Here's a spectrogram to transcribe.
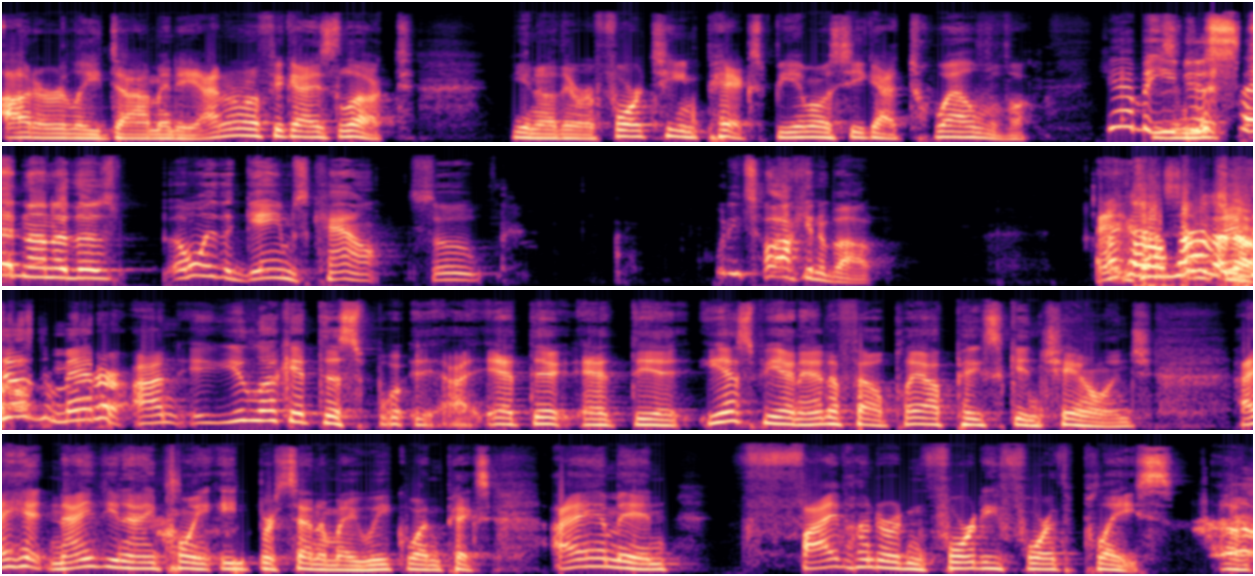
utterly dominating. I don't know if you guys looked. You know, there were 14 picks. BMOC got 12 of them. Yeah, but you Isn't just said none of those. Only the games count. So, what are you talking about? I It doesn't- It doesn't matter. On you look at the sport at the at the ESPN NFL Playoff Pigskin Challenge. I hit ninety nine point eight percent of my week one picks. I am in five hundred and forty fourth place of,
